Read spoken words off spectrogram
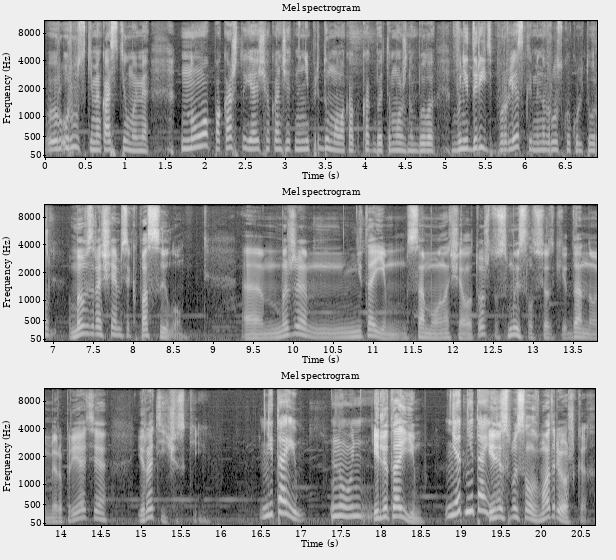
русскими костюмами. Но пока что я еще окончательно не придумала, как, как бы это можно было внедрить бурлеск именно в русскую культуру. Мы возвращаемся к посылу. Э, мы же не таим с самого начала то, что смысл все-таки данного мероприятия эротический. Не таим. Ну, Или таим. Нет, не таим. Или смысл в матрешках.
